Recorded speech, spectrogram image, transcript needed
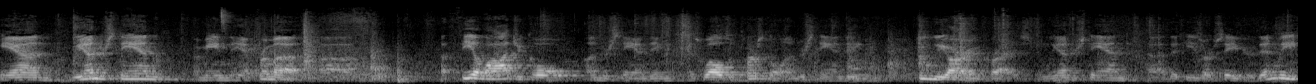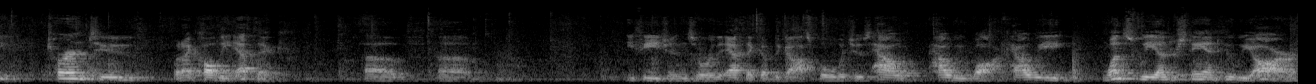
And we understand, I mean, from a, a, a theological understanding as well as a personal understanding, who we are in Christ. And we understand uh, that He's our Savior. Then we turn to what I call the ethic of um, Ephesians or the ethic of the gospel, which is how, how we walk, how we, once we understand who we are,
